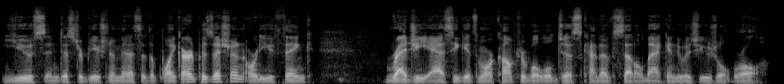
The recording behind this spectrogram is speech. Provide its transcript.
use and distribution of minutes at the point guard position, or do you think Reggie, as he gets more comfortable, will just kind of settle back into his usual role?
